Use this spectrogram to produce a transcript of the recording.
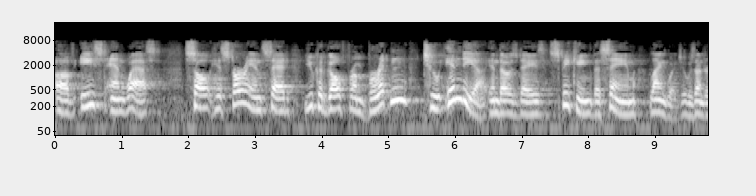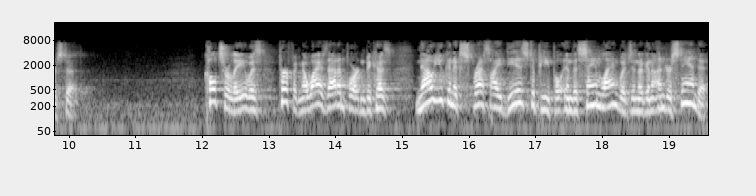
of East and West so historians said you could go from Britain to India in those days speaking the same language. It was understood. Culturally, it was perfect. Now, why is that important? Because now you can express ideas to people in the same language and they're going to understand it.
